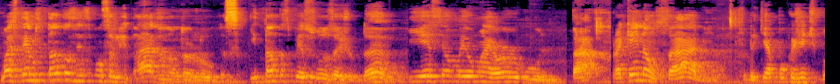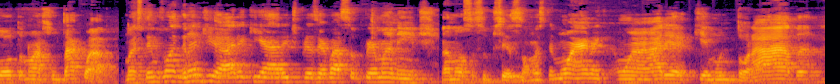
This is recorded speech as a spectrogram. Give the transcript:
nós temos tantas responsabilidades, doutor Lucas, e tantas pessoas ajudando, e esse é o meu maior orgulho, tá? Para quem não sabe, daqui a pouco a gente volta no assunto aquático. Nós temos uma grande área que é a área de preservação permanente na nossa subseção. Nós temos uma área, uma área que é monitorada,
